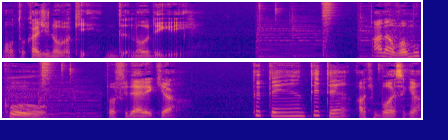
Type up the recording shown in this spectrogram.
Vamos tocar de novo aqui. No Degree. Ah não, vamos com o Puff Daddy aqui, ó. Olha que boa essa aqui, ó.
